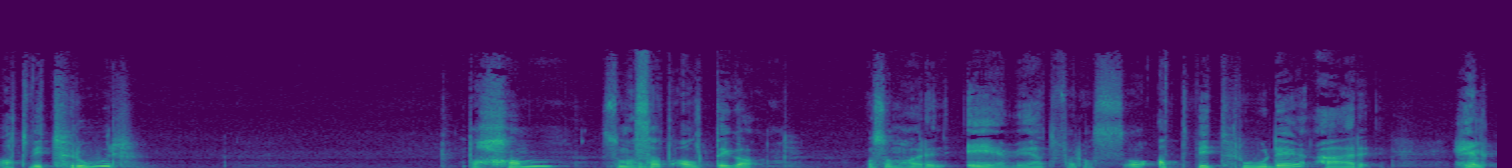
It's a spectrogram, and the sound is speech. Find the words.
at vi tror på Han som har satt alt i gang, og som har en evighet for oss. Og at vi tror det, er helt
